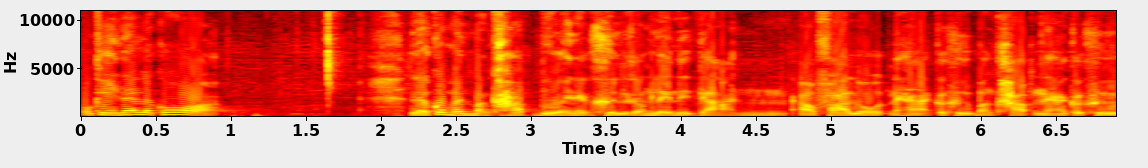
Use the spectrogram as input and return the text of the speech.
โอเคนะแล้วก็แล้วก็มันบังคับด้วยนะก็คือเราต้องเล่นในด่านอัลฟาโรดนะฮะก็คือบังคับนะฮะก็คือ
